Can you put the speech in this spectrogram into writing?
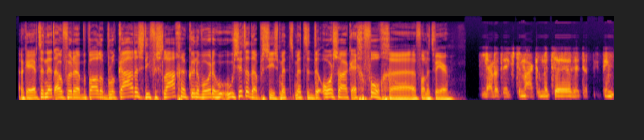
Oké, okay, je hebt het net over uh, bepaalde blokkades die verslagen kunnen worden. Hoe, hoe zit het daar precies met, met de oorzaak en gevolg uh, van het weer? Ja, dat heeft te maken met, uh, ik denk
